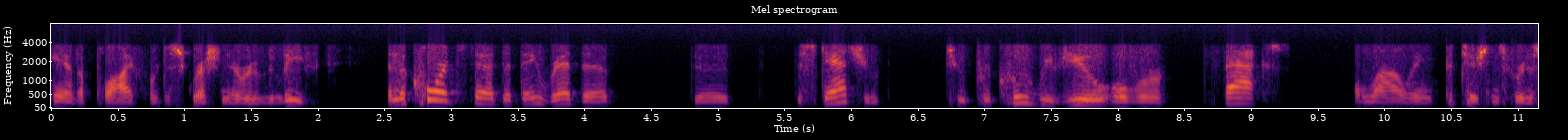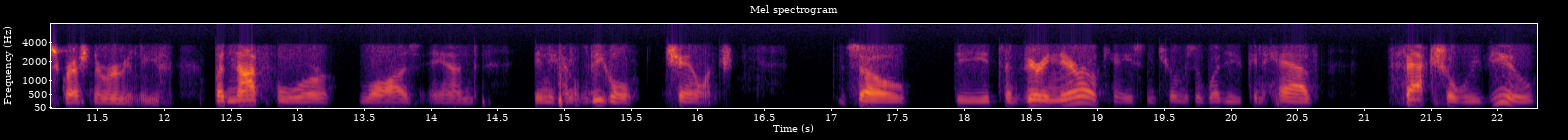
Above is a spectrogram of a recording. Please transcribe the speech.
can't apply for discretionary relief. And the court said that they read the, the, the statute to preclude review over facts allowing petitions for discretionary relief, but not for laws and any kind of legal challenge. So the, it's a very narrow case in terms of whether you can have factual review,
